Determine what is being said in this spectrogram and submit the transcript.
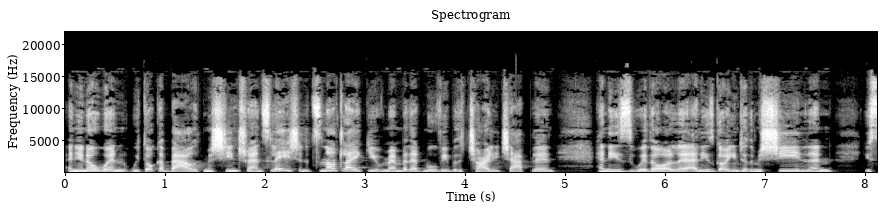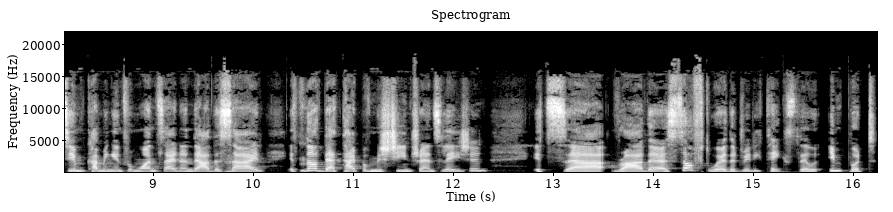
And, you know, when we talk about machine translation, it's not like you remember that movie with Charlie Chaplin and he's with all, and he's going into the machine and you see him coming in from one side and the other side. It's not that type of machine translation. It's uh, rather a software that really takes the input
